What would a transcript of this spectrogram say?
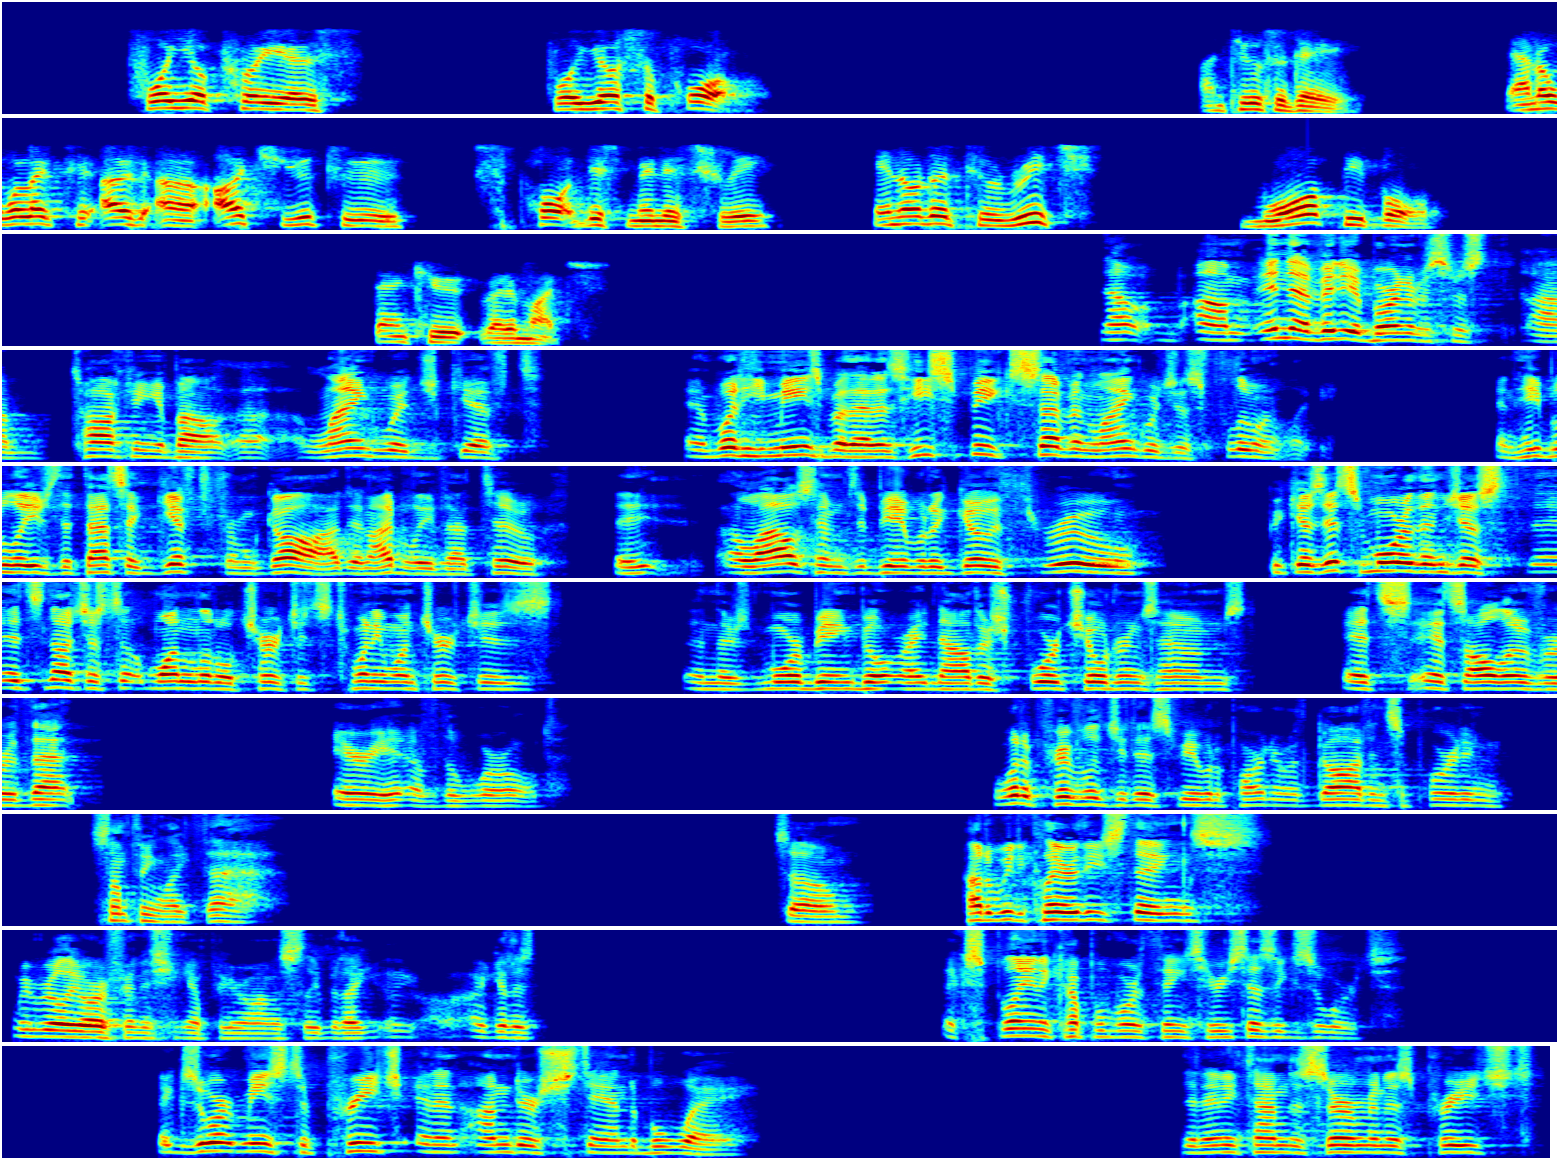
for your prayers, for your support until today. And I would like to uh, urge you to support this ministry in order to reach more people. Thank you very much. Now, um, in that video, Barnabas was um, talking about language gift. And what he means by that is he speaks seven languages fluently. And he believes that that's a gift from God, and I believe that too. It allows him to be able to go through because it's more than just, it's not just one little church, it's 21 churches and there's more being built right now. There's four children's homes. It's, it's all over that area of the world. What a privilege it is to be able to partner with God in supporting something like that. So, how do we declare these things? We really are finishing up here, honestly, but I, I, I got to explain a couple more things here. He says exhort. Exhort means to preach in an understandable way. That anytime the sermon is preached,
